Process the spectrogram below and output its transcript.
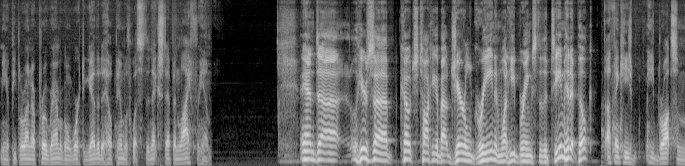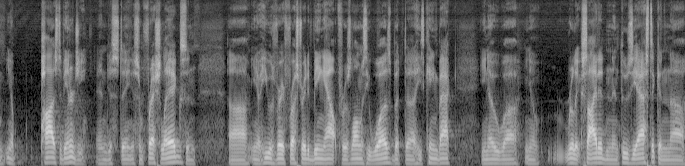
you know, people around our program are going to work together to help him with what's the next step in life for him. And uh, here's uh, Coach talking about Gerald Green and what he brings to the team. Hit it, Pilk. I think he's he's brought some you know positive energy and just uh, you know, some fresh legs and uh, you know he was very frustrated being out for as long as he was, but uh, he's came back you know uh, you know really excited and enthusiastic and, uh,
